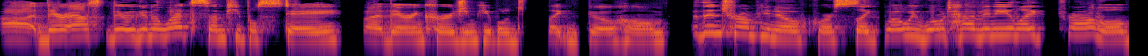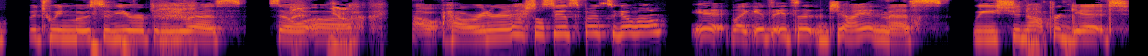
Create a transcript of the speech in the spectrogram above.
Uh, they're asked they're going to let some people stay, but they're encouraging people to like go home. But then Trump, you know, of course, like, well, we won't have any like travel between most of Europe and the U.S. So, uh, Yeah. how how are international students supposed to go home? It, like, it's it's a giant mess. We should not forget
